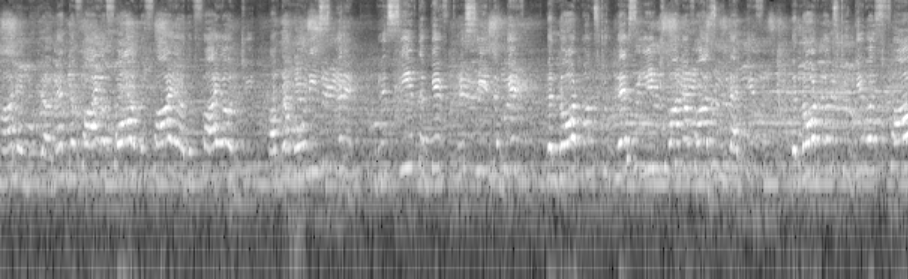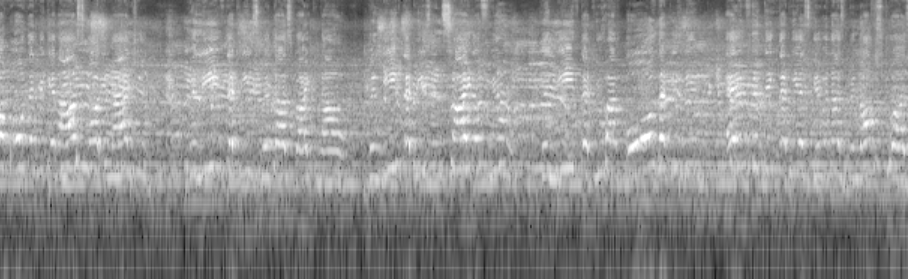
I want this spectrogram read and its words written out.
Hallelujah. Let the fire fall, the fire, the fire of, Je- of the Holy Spirit. Receive the gift. Receive the gift. The Lord wants to bless each one of us with that gift. The Lord wants to give us far more than we can ask or imagine. Believe that He's with us right now. Believe that He's inside of you. Believe that you have all that you need. Everything that He has given us belongs to us.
